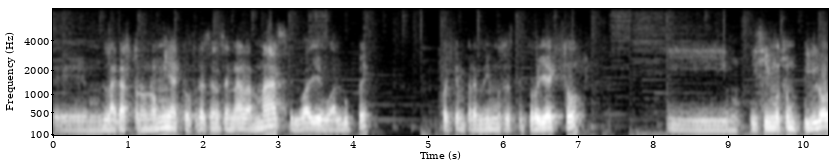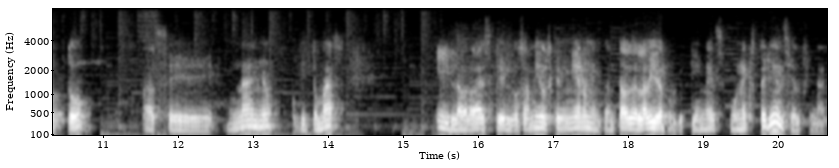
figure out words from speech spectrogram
eh, la gastronomía que ofrece Ensenada más el Valle de Guadalupe fue que emprendimos este proyecto y hicimos un piloto hace un año, un poquito más, y la verdad es que los amigos que vinieron encantados de la vida porque tienes una experiencia al final.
